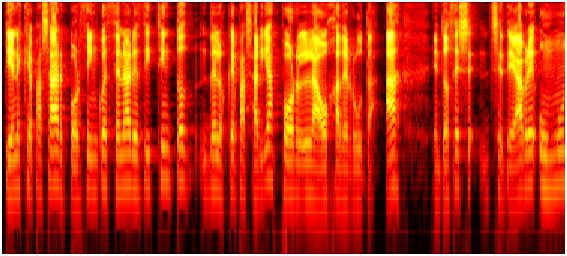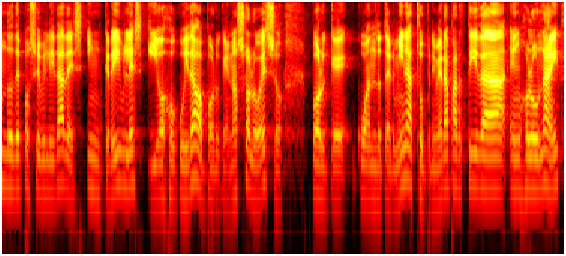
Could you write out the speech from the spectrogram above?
tienes que pasar por cinco escenarios distintos de los que pasarías por la hoja de ruta A. Entonces se te abre un mundo de posibilidades increíbles y ojo cuidado, porque no solo eso, porque cuando terminas tu primera partida en Hollow Knight,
